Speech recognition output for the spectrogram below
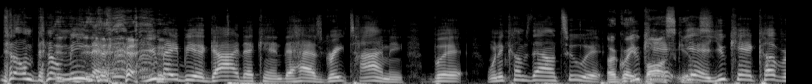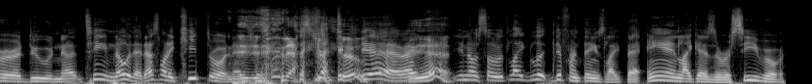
They don't. They don't mean that. you may be a guy that can that has great timing, but when it comes down to it, Or great you ball can't- skills. Yeah, you can't cover a dude, and the team know that. That's why they keep throwing that. That's true Like, too. Yeah, right. Yeah. You know, so it's like look different things like that, and like as a receiver,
